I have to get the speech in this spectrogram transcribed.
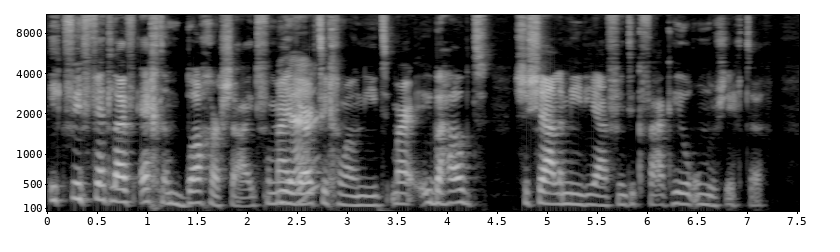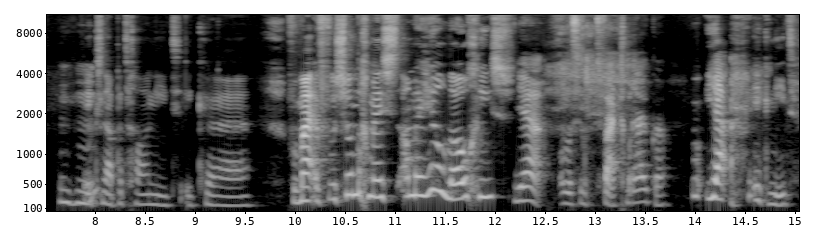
ik vind FetLife echt een baggersite. Voor mij ja? werkt die gewoon niet. Maar überhaupt, sociale media vind ik vaak heel onderzichtig. Mhm. Mm -hmm. Ik snap het gewoon niet. Ik, uh, voor, mij, voor sommige mensen is het allemaal heel logisch. Ja, omdat ze het vaak gebruiken. Ja, ik niet.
